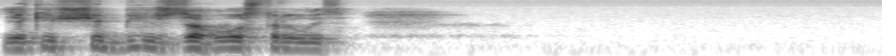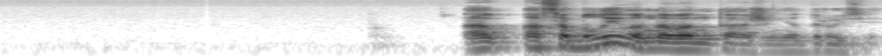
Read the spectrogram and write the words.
які ще більш загострились. А особливе навантаження, друзі,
